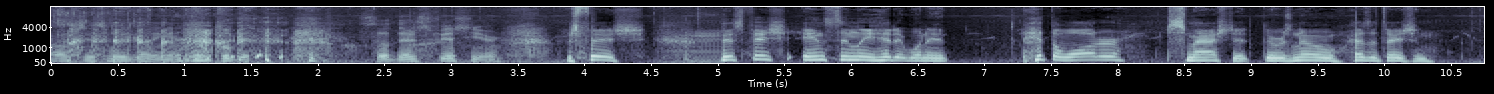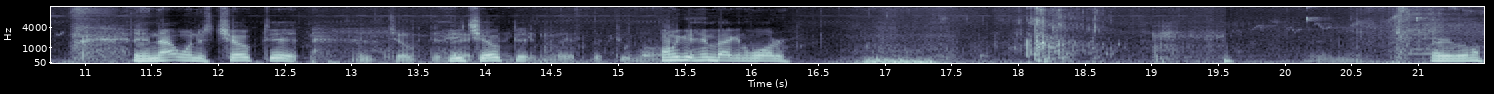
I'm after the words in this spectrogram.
was just wiggling it a little bit. So there's fish here. There's fish. This fish instantly hit it when it hit the water, smashed it. There was no hesitation. And that one just choked it. He choked it. He I- choked it. give a little bit too long. I'm gonna get him back in the water. Very little.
